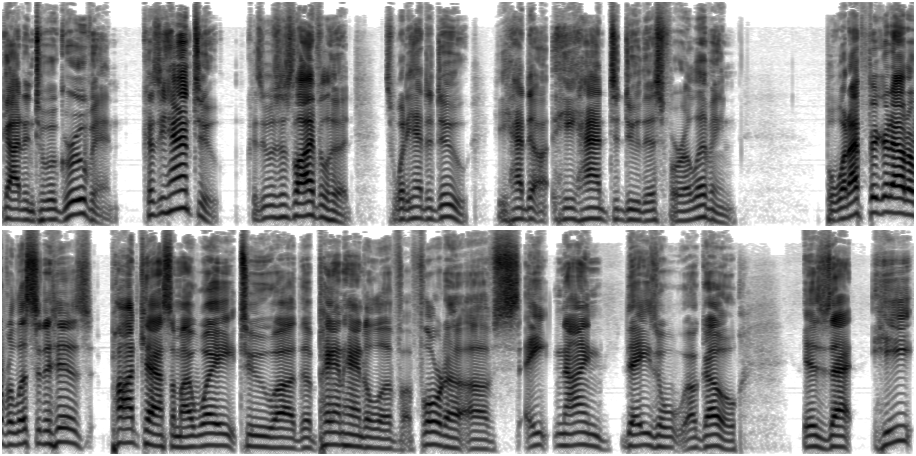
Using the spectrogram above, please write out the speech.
got into a groove in because he had to, because it was his livelihood. It's what he had to do. He had to he had to do this for a living. But what I figured out over listening to his podcast on my way to uh, the Panhandle of Florida of eight nine days ago is that he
